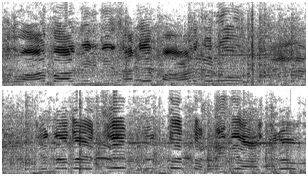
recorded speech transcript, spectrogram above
ਭਗਵਾਨ ਵਾਲਮੀਕ ਜੀ ਸਾਡੇ ਮਹਾਨ ਗੁਰੂ ਜਿਨ੍ਹਾਂ ਦਾ ਇੱਥੇ ਪਵਿੱਤਰ ਧਰਤੀ ਦੇ ਆਸ਼ਰਮ,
